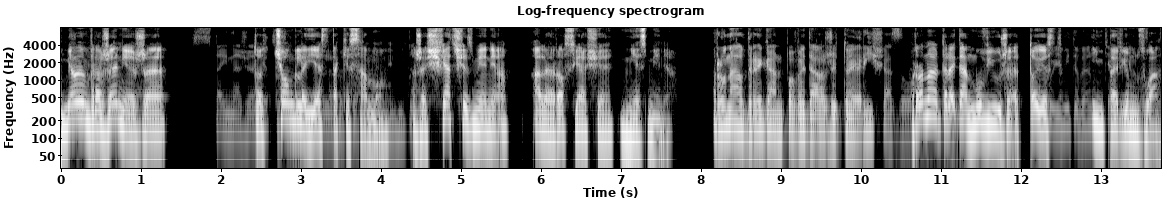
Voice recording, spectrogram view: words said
I miałem wrażenie, że to ciągle jest takie samo, że świat się zmienia, ale Rosja się nie zmienia. Ronald Reagan powiedział, że to jest ríša zła. Ronald Reagan mówił, że to jest imperium zła.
